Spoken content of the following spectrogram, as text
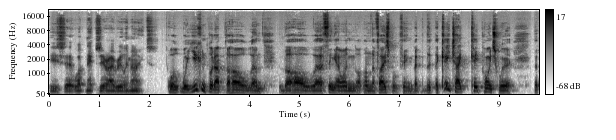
is uh, what net zero really means. Well, well, you can put up the whole um, the whole uh, thing on on the Facebook thing, but the, the key take, key points were that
